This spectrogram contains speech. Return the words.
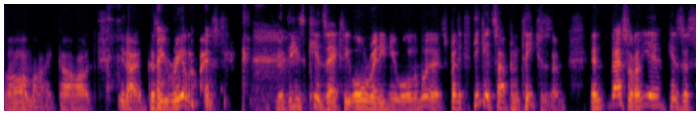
"Oh my God," you know, because he realized that these kids actually already knew all the words. But he gets up and teaches them, and that sort of yeah, here's this.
